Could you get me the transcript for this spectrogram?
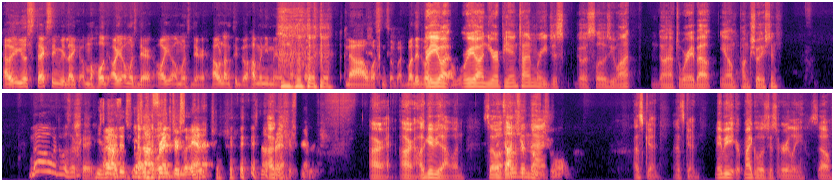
Uh, he was texting me like, "I'm a hold. Are you almost there? Are you almost there? How long to go? How many minutes?" nah, it wasn't so bad, but it was. Are you uh, were you on European time where you just go as slow as you want? You don't have to worry about you know punctuation. No, it was okay. He's not, he's not French or Spanish. He's not okay. French or Spanish. All right, all right. I'll give you that one. So other than that, that's good. That's good. Maybe Michael was just early. So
